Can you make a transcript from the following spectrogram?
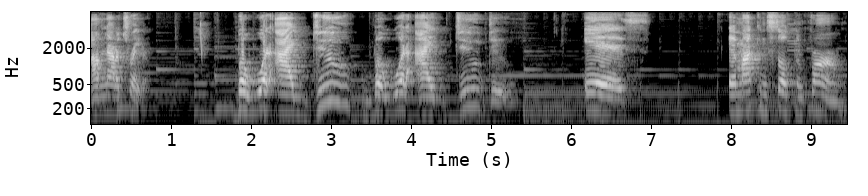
I'm not a trader. But what I do, but what I do do is in my consulting firm,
